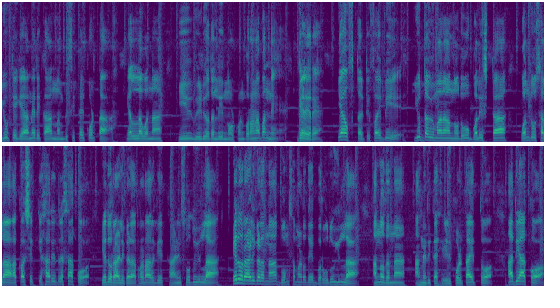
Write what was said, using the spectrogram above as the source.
ಯು ಕೆಗೆ ಅಮೆರಿಕ ನಂಬಿಸಿ ಕೈ ಕೊಡ್ತಾ? ಎಲ್ಲವನ್ನ ಈ ವಿಡಿಯೋದಲ್ಲಿ ನೋಡ್ಕೊಂಡು ಬರೋಣ ಬನ್ನಿ. ಗೆಳೆಯರೆ ಎಫ್ ತರ್ಟಿ ಫೈವ್ ಬಿ ಯುದ್ಧ ವಿಮಾನ ಅನ್ನೋದು ಬಲಿಷ್ಠ ಒಂದು ಸಲ ಆಕಾಶಕ್ಕೆ ಹಾರಿದ್ರೆ ಸಾಕು. ಎದುರಾಳಿಗಳ ರಡಾರ್ಗೆ ಕಾಣಿಸೋದು ಇಲ್ಲ. ಎದುರಾಳಿಗಳನ್ನ ಧ್ವಂಸ ಮಾಡೋದೇ ಬರೋದೂ ಇಲ್ಲ ಅನ್ನೋದನ್ನ ಅಮೆರಿಕ ಹೇಳಿಕೊಳ್ತಾ ಇತ್ತು. ಅದ್ಯಾಕೋ,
